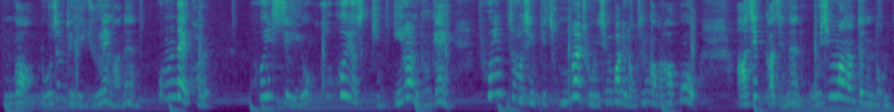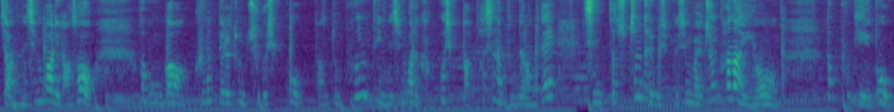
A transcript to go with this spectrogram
뭔가 요즘 되게 유행하는 꼼데 걸, 코이세이오, 허그이어 스킨 이런 룩에 포인트로 신기 정말 좋은 신발이라고 생각을 하고 아직까지는 50만 원대는 넘지 않는 신발이라서 아 뭔가 금액대를 좀 주고 싶고 난 좀 포인트 있는 신발을 갖고 싶다 하시는 분들한테 진짜 추천드리고 싶은 신발 중 하나예요. 딱 보기에도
